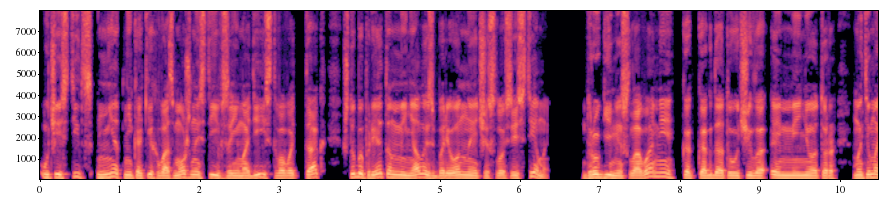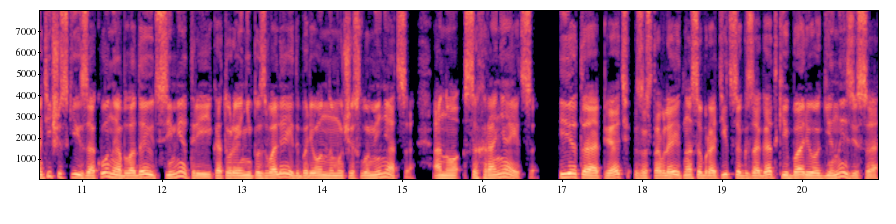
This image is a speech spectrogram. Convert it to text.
у частиц нет никаких возможностей взаимодействовать так, чтобы при этом менялось барионное число системы. Другими словами, как когда-то учила Эмми Нётер, математические законы обладают симметрией, которая не позволяет барионному числу меняться, оно сохраняется. И это опять заставляет нас обратиться к загадке бариогенезиса,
